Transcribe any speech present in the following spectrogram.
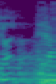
Shut down.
